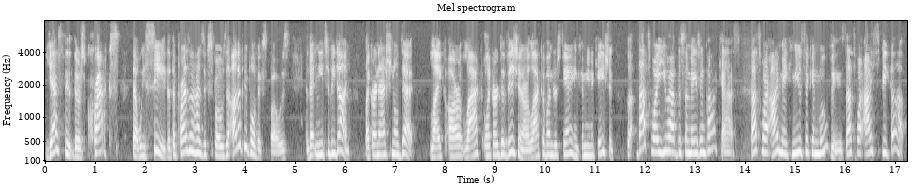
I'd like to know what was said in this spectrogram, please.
Yes, th- there's cracks that we see that the president has exposed, that other people have exposed, and that need to be done, like our national debt, like our lack, like our division, our lack of understanding and communication. That's why you have this amazing podcast. That's why I make music and movies. That's why I speak up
